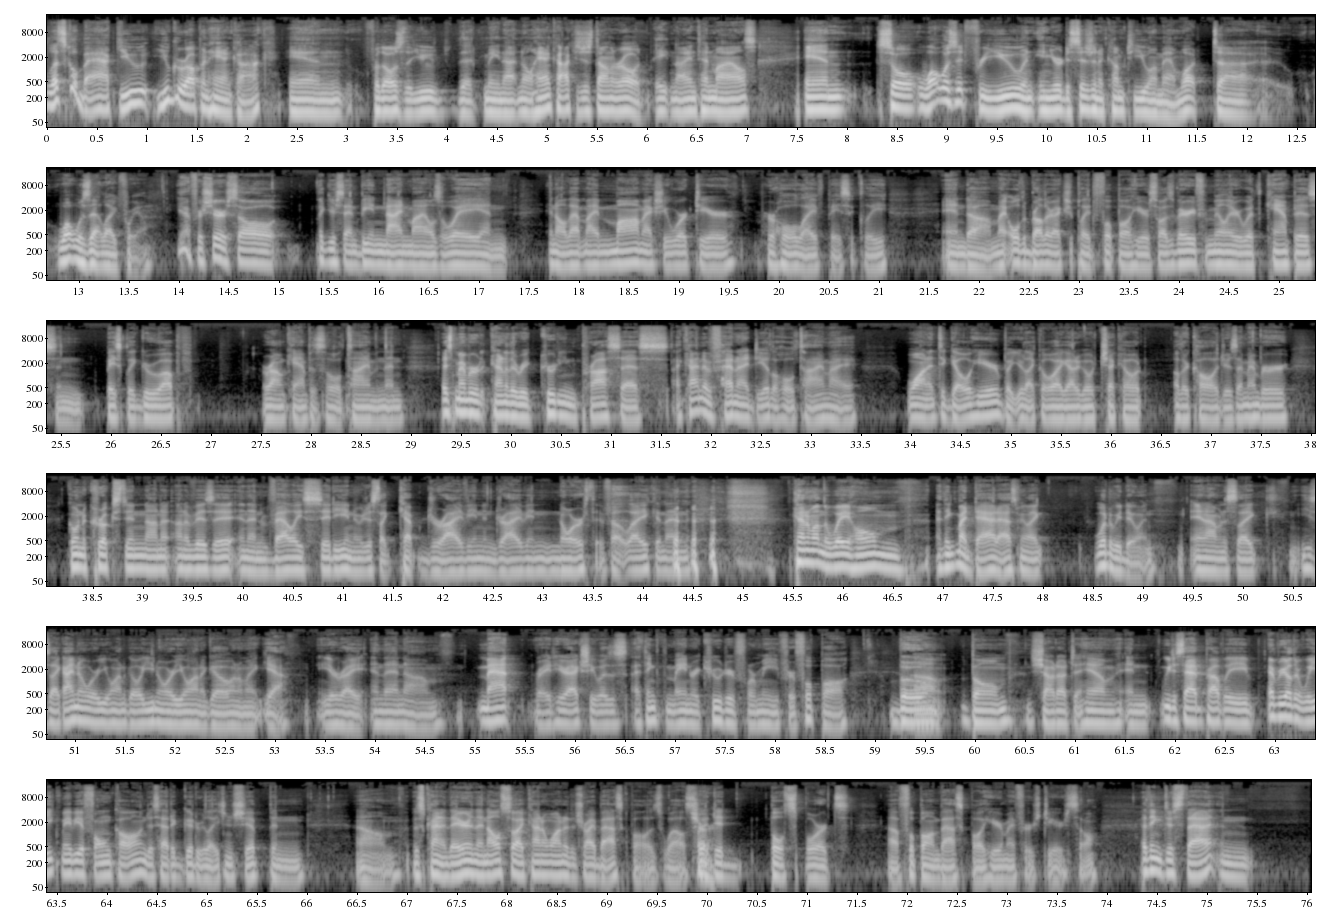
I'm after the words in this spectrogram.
Let's go back. You you grew up in Hancock, and for those of you that may not know, Hancock is just down the road, eight, nine, ten miles. And so, what was it for you in, in your decision to come to UMM? What uh, what was that like for you? Yeah, for sure. So, like you're saying, being nine miles away and and all that. My mom actually worked here her whole life, basically, and um, my older brother actually played football here, so I was very familiar with campus and basically grew up around campus the whole time. And then I just remember kind of the recruiting process. I kind of had an idea the whole time I wanted to go here, but you're like, oh, I got to go check out other colleges. I remember going to Crookston on a, on a visit and then Valley City, and we just like kept driving and driving north, it felt like. And then kind of on the way home, I think my dad asked me, like, what are we doing? And I'm just like, he's like, I know where you want to go. You know where you want to go. And I'm like, yeah, you're right. And then um, Matt right here actually was, I think, the main recruiter for me for football. Boom. Um, boom. Shout out to him. And we just had probably every other week, maybe a phone call and just had a good relationship. And um, it was kind of there. And then also, I kind of wanted to try basketball as well. So I did both sports, uh, football and basketball here my first year. So I think just that and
